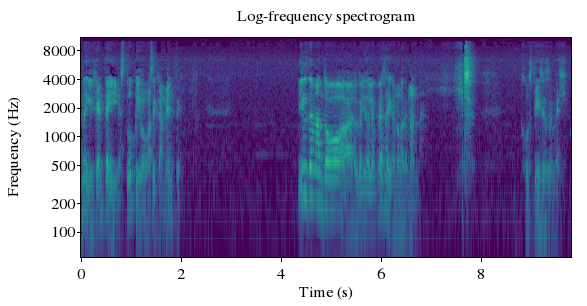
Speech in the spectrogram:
Negligente y estúpido, básicamente. Y demandó al dueño de la empresa y ganó la demanda. Justicias de México.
